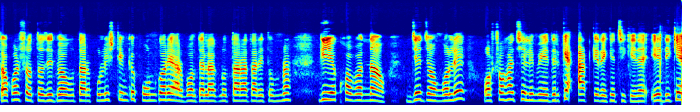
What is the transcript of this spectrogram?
তখন সত্যজিৎ বাবু তার পুলিশ টিমকে ফোন করে আর বলতে লাগল, তাড়াতাড়ি তোমরা গিয়ে খবর নাও যে জঙ্গলে অসহায় ছেলে মেয়েদেরকে আটকে রেখেছি কিনা। এদিকে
